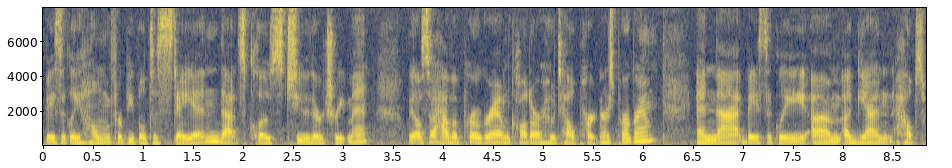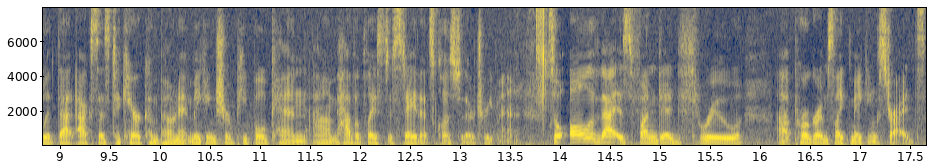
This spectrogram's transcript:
basically home for people to stay in that's close to their treatment. We also have a program called our Hotel Partners Program, and that basically, um, again, helps with that access to care component, making sure people can um, have a place to stay that's close to their treatment. So all of that is funded through uh, programs like Making Strides.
